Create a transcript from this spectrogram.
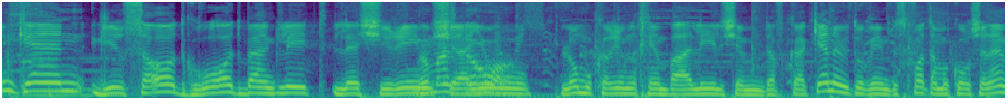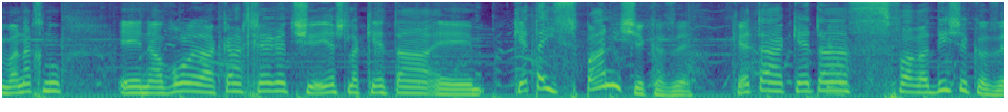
אם כן, גרסאות גרועות באנגלית לשירים שהיו גרוע. לא מוכרים לכם בעליל, שהם דווקא כן היו טובים בשפת המקור שלהם, ואנחנו אה, נעבור ללהקה אחרת שיש לה קטע, אה, קטע היספני שכזה. קטע, קטע ספרדי שכזה.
